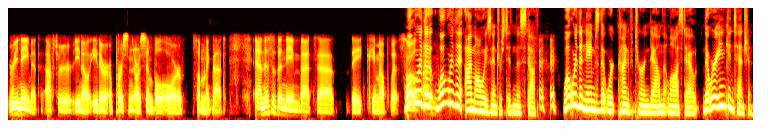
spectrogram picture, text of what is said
rename it after you know either a person or a symbol or something like that. And this is the name that uh, they came up with. So what were the What were the? I'm always interested in this stuff. what were the names that were kind of turned down that lost out that were in contention?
